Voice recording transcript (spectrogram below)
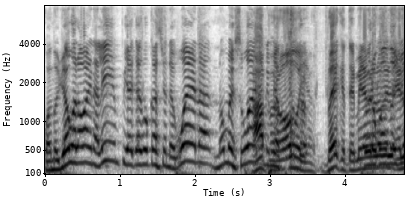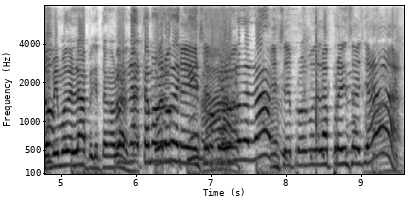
cuando yo hago la vaina limpia, que hago canciones buenas, no me suenan Ah, ni me pero apoyan. otro, ve que termina Pero del- cuando en lo yo- mismo del lápiz que están hablando. estamos Pero hablando de que quién, ese, es el hablando del problema, lápiz. ese es el problema de la prensa ya.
